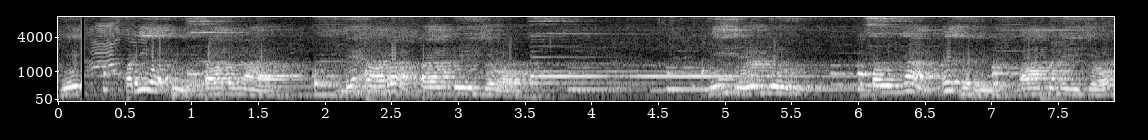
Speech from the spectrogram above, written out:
ဒီပရိယတိသာသနာသင်္ခါရတာတိကျော်ဒီဉာဏ်ကိုပုံညမစ္စရိသာမဏေကျော်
